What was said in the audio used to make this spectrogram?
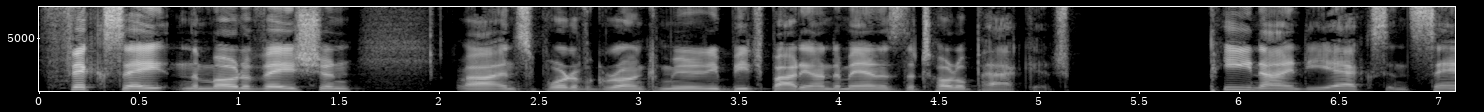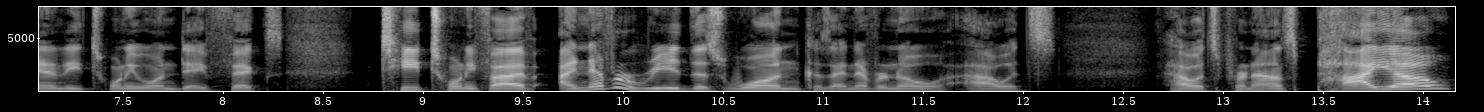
Fixate and the motivation. Uh, in support of a growing community, Beachbody On Demand is the total package. P90X, Insanity, 21 Day Fix, T25. I never read this one because I never know how it's how it's pronounced. Pio,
